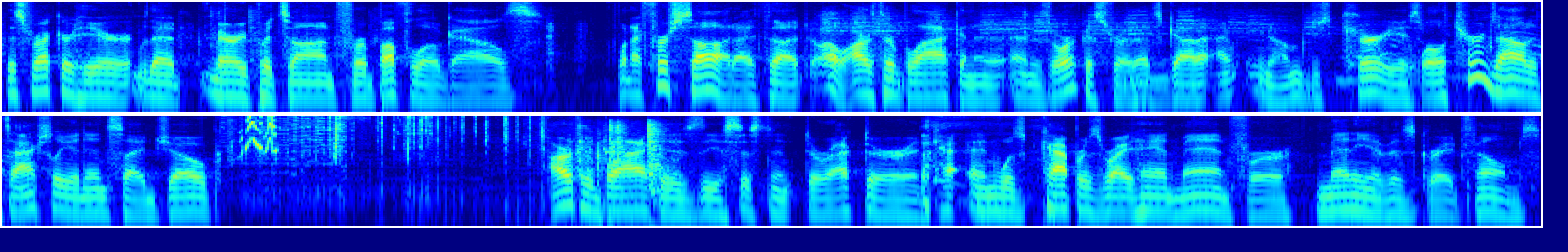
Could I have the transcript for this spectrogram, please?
This record here that Mary puts on for Buffalo Gals, when I first saw it, I thought, oh, Arthur Black and, and his orchestra, that's mm-hmm. got to, you know, I'm just curious. Well, it turns out it's actually an inside joke. Arthur Black is the assistant director and, Ca- and was Capra's right hand man for many of his great films.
